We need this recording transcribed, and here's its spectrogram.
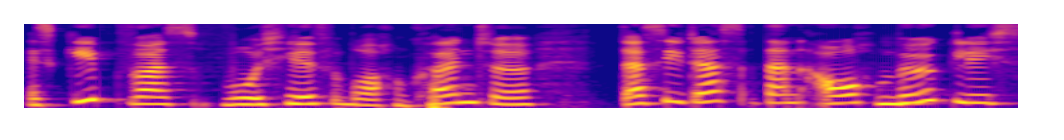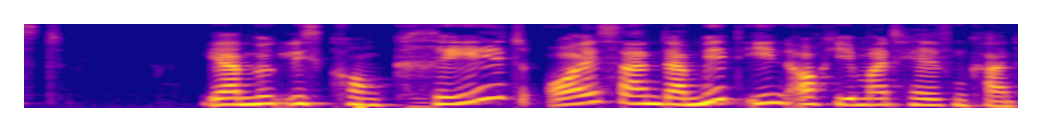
es gibt was, wo ich Hilfe brauchen könnte, dass Sie das dann auch möglichst ja möglichst konkret äußern, damit ihnen auch jemand helfen kann.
